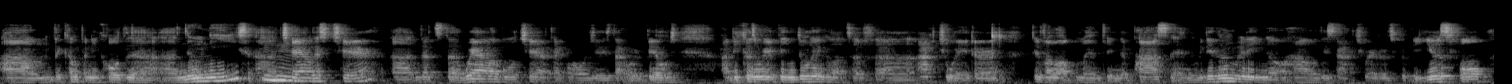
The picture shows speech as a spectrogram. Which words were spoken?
um, the company called uh, uh, uh, chairless chair. Uh, that's the wearable chair technologies that were built uh, because we've been doing lots of uh, actuator development in the past, and we didn't really know how these actuators could be useful.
